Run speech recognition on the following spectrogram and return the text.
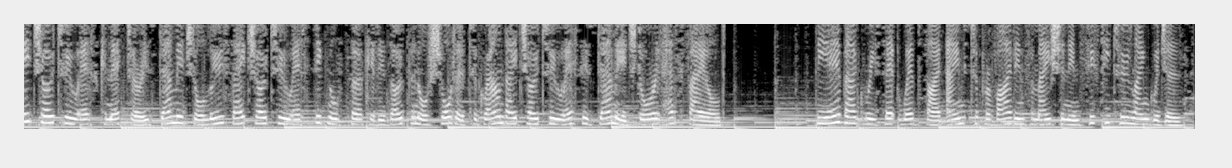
HO2S connector is damaged or loose HO2S signal circuit is open or shorted to ground HO2S is damaged or it has failed. The Airbag Reset website aims to provide information in 52 languages.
